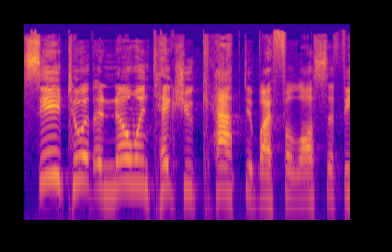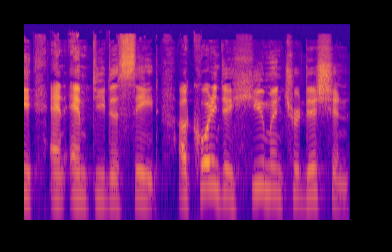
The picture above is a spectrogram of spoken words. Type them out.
See to it that no one takes you captive by philosophy and empty deceit, according to human tradition,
